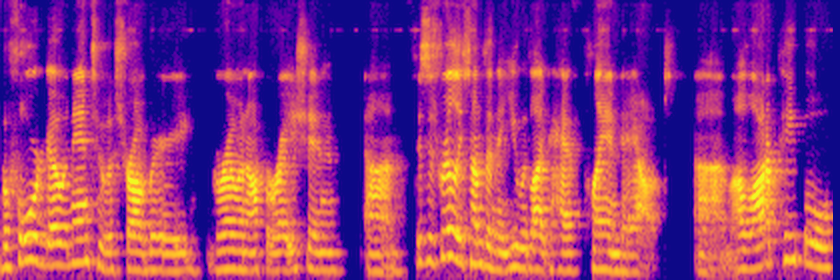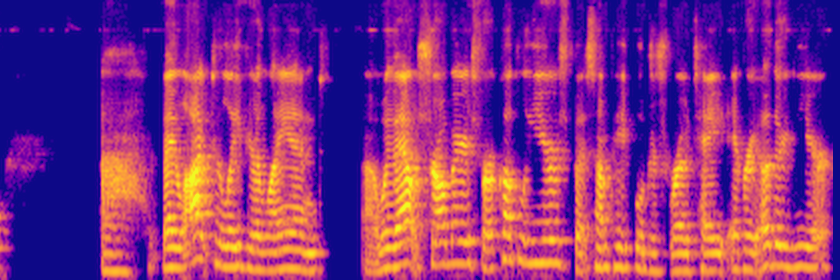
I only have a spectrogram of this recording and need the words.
before going into a strawberry growing operation, um, this is really something that you would like to have planned out. Um, a lot of people, uh, they like to leave your land uh, without strawberries for a couple of years, but some people just rotate every other year.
